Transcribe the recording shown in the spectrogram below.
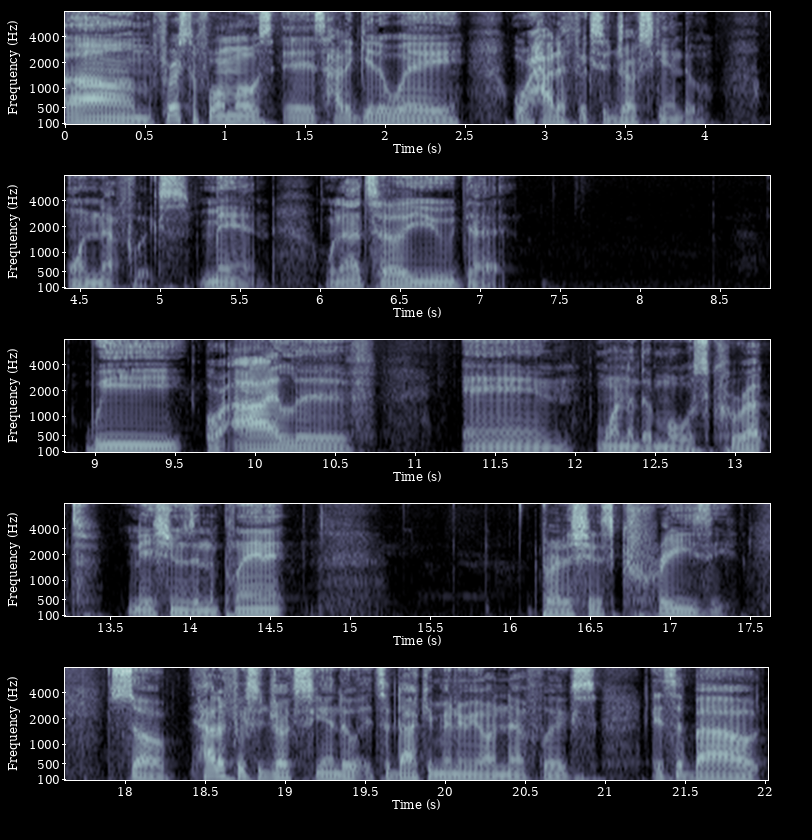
Um, first and foremost is how to get away or how to fix a drug scandal on Netflix. Man, when I tell you that we or I live in one of the most corrupt nations in the planet, bro, this shit is crazy. So, How to Fix a Drug Scandal, it's a documentary on Netflix. It's about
